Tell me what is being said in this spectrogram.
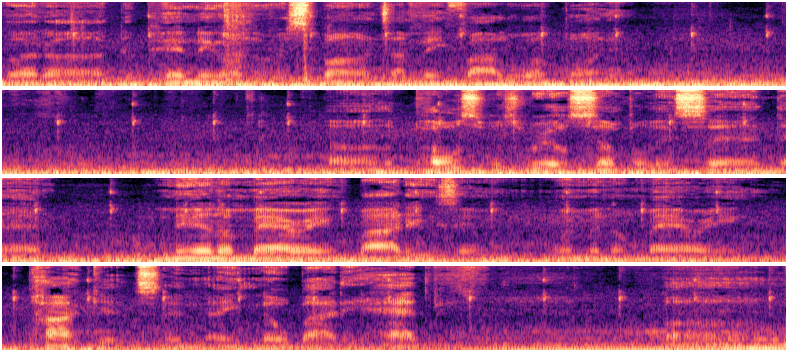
but uh, depending on the response, I may follow up on it. Uh, the post was real simple. It said that men are marrying bodies and women are marrying pockets and ain't nobody happy. Uh,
